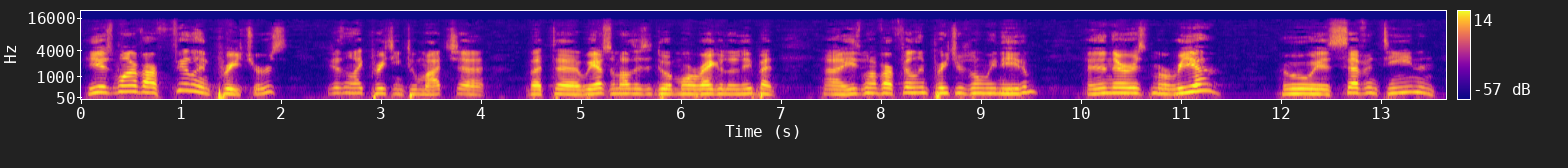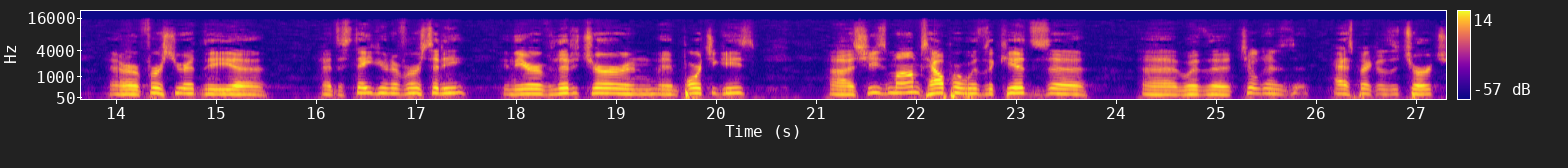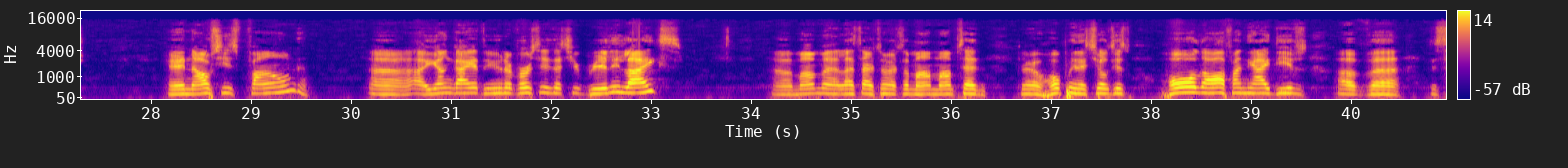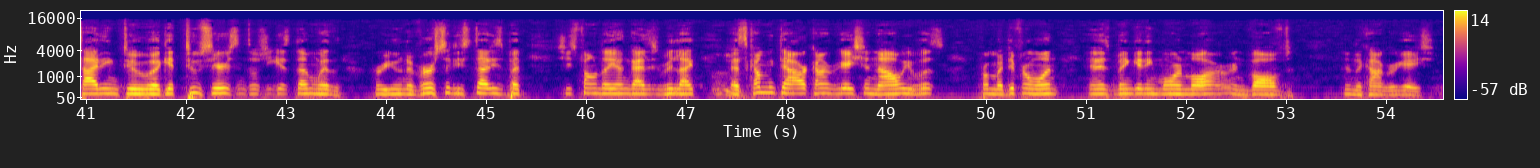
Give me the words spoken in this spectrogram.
He is one of our fill-in preachers. He doesn't like preaching too much, uh, but uh, we have some others that do it more regularly. But uh, he's one of our fill-in preachers when we need him. And then there is Maria, who is 17 and her first year at the uh, at the State University in the area of literature and, and Portuguese. Uh, she's mom's helper with the kids, uh, uh, with the children's aspect of the church. And now she's found uh, a young guy at the university that she really likes. Uh, mom, uh, last I talked to mom, mom said they're hoping that she'll just hold off on the ideas of uh, deciding to uh, get too serious until she gets done with her university studies. But she's found a young guy that she really like that's coming to our congregation now. He was from a different one and has been getting more and more involved in the congregation.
